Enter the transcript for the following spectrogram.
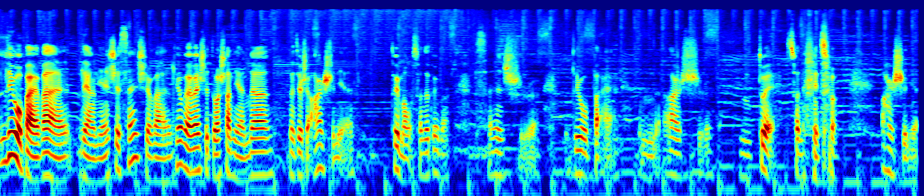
六百万两年是三十万，六百万是多少年呢？那就是二十年，对吗？我算的对吗？三十六百，嗯，二十，嗯，对，算的没错，二十年。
